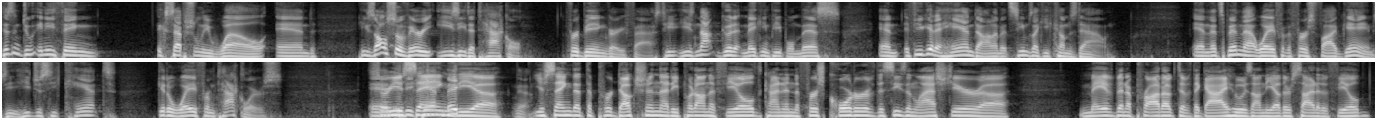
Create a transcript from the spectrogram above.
doesn't do anything exceptionally well, and he's also very easy to tackle for being very fast. He, he's not good at making people miss, and if you get a hand on him, it seems like he comes down, and that's been that way for the first five games. He he just he can't get away from tacklers. And so are you saying make, the uh, yeah. you're saying that the production that he put on the field, kind of in the first quarter of the season last year, uh, may have been a product of the guy who was on the other side of the field?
